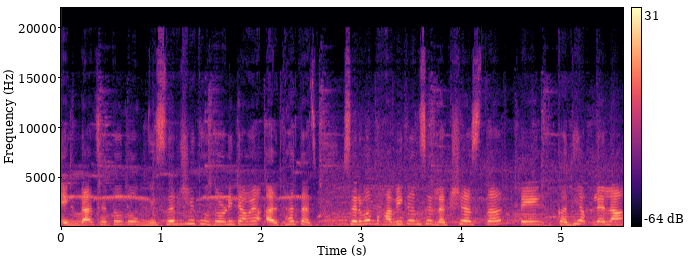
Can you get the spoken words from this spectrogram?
एकदाच येतो तो विसर्जित होतो आणि त्यामुळे अर्थातच सर्व भाविकांचं लक्ष असतं. ते कधी आपल्याला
